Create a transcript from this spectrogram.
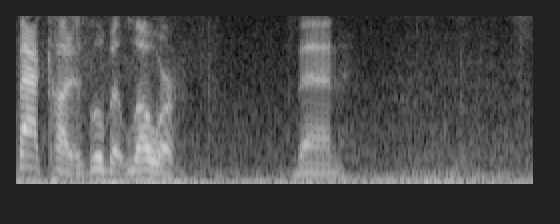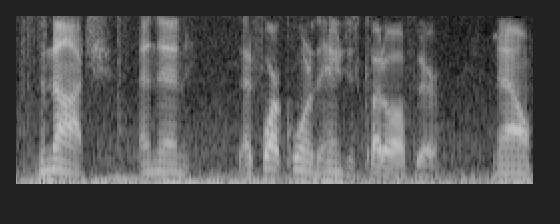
back cut is a little bit lower than the notch. And then that far corner of the hinge is cut off there. Now,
